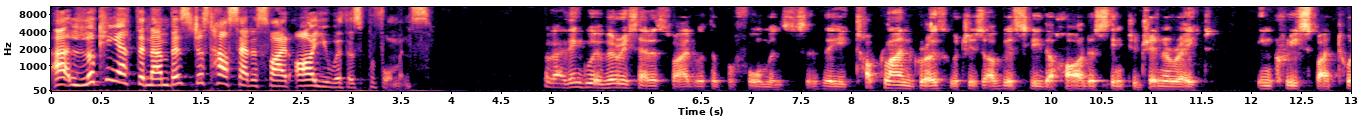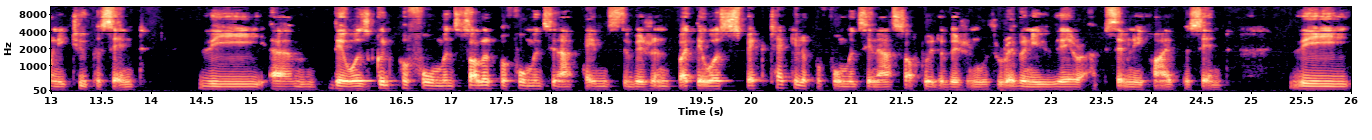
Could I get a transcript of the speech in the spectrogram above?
Uh, looking at the numbers, just how satisfied are you with this performance? Look, I think we're very satisfied with the performance. The top line growth, which is obviously the hardest thing to generate, increased by 22%. The um, there was good performance, solid performance in our payments division, but there was spectacular performance in our software division with revenue there up 75%. The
